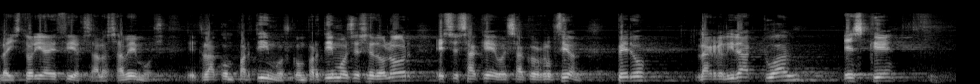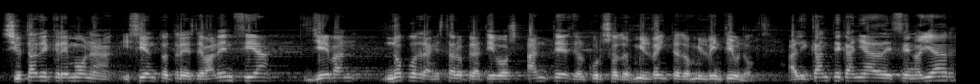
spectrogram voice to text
la historia de Ciersa, la sabemos, eh, la compartimos, compartimos ese dolor, ese saqueo, esa corrupción, pero la realidad actual es que Ciudad de Cremona y 103 de Valencia llevan, no podrán estar operativos antes del curso 2020-2021. Alicante, Cañada de Cenollar,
